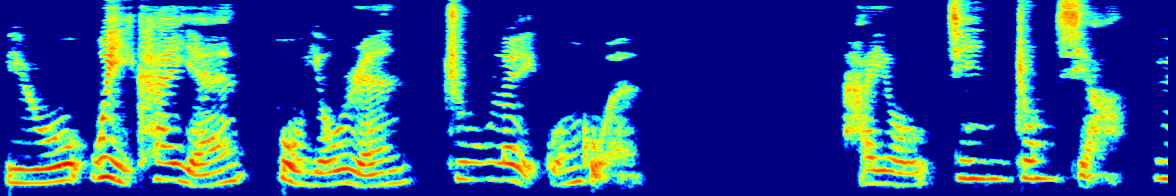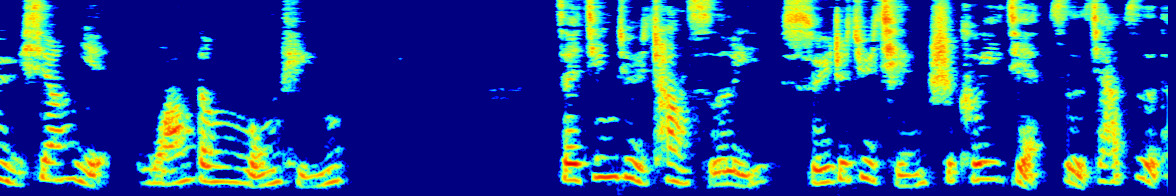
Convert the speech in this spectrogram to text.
比如“未开言不由人，珠泪滚滚”。还有金钟响，玉香饮，王登龙庭。在京剧唱词里，随着剧情是可以减字加字的，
